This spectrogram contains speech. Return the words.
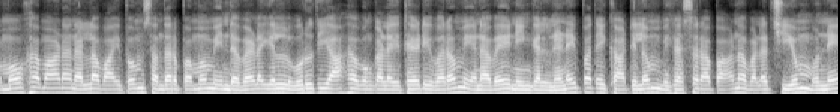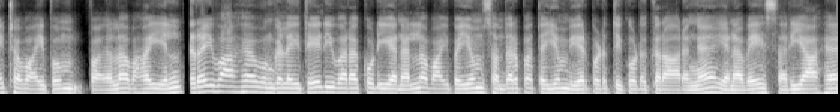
அமோகமான நல்ல வாய்ப்பும் சந்தர்ப்பமும் இந்த வேளையில் உறுதியாக உங்களை தேடி வரும். எனவே நீங்கள் நினைப்பதை காட்டிலும் மிக சிறப்பான வளர்ச்சியும் முன்னேற்ற வாய்ப்பும் பல வகையில் நிறைவாக உங்களை தேடி வரக்கூடிய நல்ல வாய்ப்பையும் சந்தர்ப்பத்தையும் ஏற்படுத்தி கொடுக்கிறாருங்க. எனவே சரியாக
